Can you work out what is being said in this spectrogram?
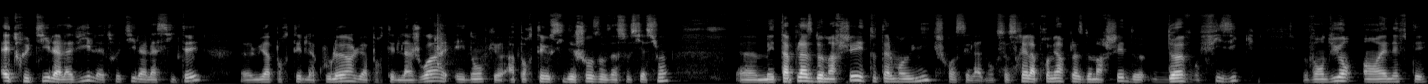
être utile à la ville, être utile à la cité, lui apporter de la couleur, lui apporter de la joie et donc apporter aussi des choses aux associations. Mais ta place de marché est totalement unique, je crois, c'est là. Donc ce serait la première place de marché d'œuvres physiques vendues en NFT.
